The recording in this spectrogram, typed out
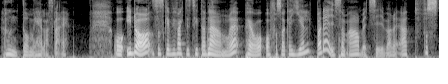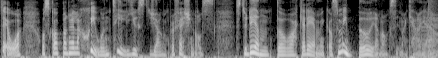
runt om i hela Sverige. Och idag så ska vi faktiskt titta närmre på och försöka hjälpa dig som arbetsgivare att förstå och skapa en relation till just young professionals, studenter och akademiker som är i början av sina karriärer.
